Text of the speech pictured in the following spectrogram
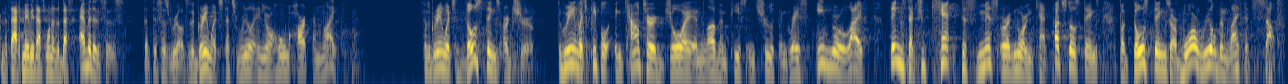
And in fact, maybe that's one of the best evidences that this is real, to the degree in which that's real in your own heart and life. To the degree in which those things are true, the degree in which people encounter joy and love and peace and truth and grace in your life, things that you can't dismiss or ignore. You can't touch those things, but those things are more real than life itself.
